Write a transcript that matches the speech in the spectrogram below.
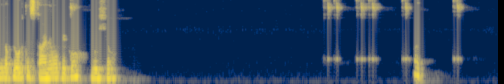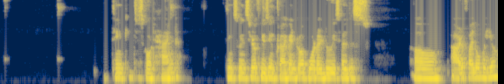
I'll upload this dynamo paper over here. I think it just got hanged. I think so. Instead of using drag and drop what I'll do is I'll just uh, add a file over here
